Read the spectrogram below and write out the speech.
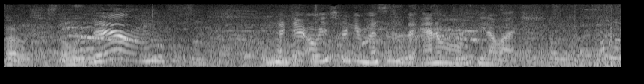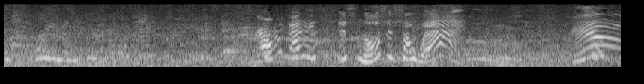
Oh, she stole it. Damn. Hector always freaking messes with the animals, you know what? Oh my god, his, his nose is so wet. Oh. Ew.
